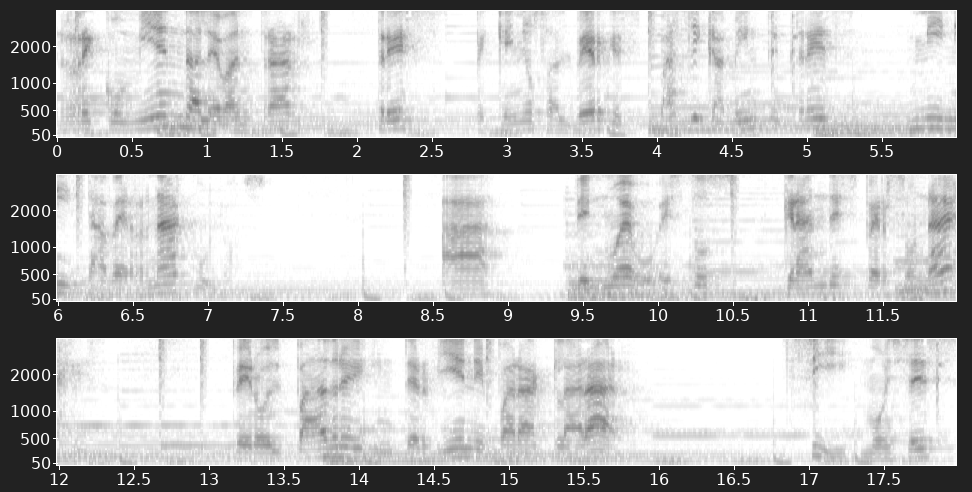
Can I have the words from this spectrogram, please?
recomienda levantar tres pequeños albergues, básicamente tres mini tabernáculos. A, de nuevo, estos grandes personajes. Pero el Padre interviene para aclarar. Sí, Moisés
